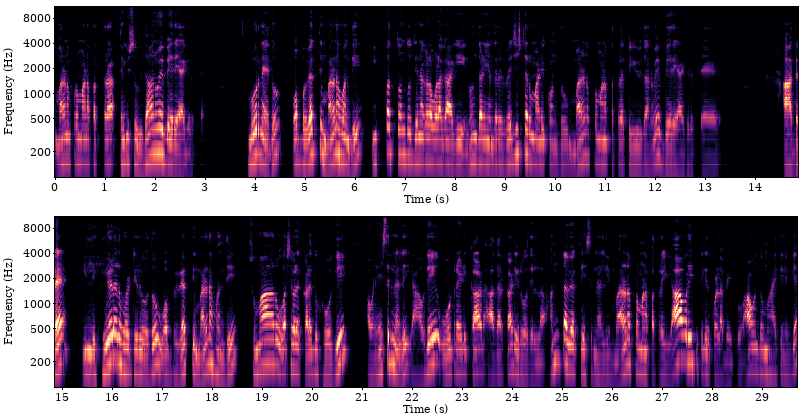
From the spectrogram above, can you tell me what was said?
ಮರಣ ಪ್ರಮಾಣ ಪತ್ರ ತೆಗೆಸುವ ವಿಧಾನವೇ ಬೇರೆ ಆಗಿರುತ್ತೆ. ಮೂರನೆಯದು ಒಬ್ಬ ವ್ಯಕ್ತಿ ಮರಣ ಹೊಂದಿ ಇಪ್ಪತ್ತೊಂದು ದಿನಗಳ ಒಳಗಾಗಿ ನೋಂದಣಿ ಅಂದರೆ ರಿಜಿಸ್ಟರ್ ಮಾಡಿಕೊಂಡು ಮರಣ ಪ್ರಮಾಣ ಪತ್ರ ತೆಗೆಯುವ ವಿಧಾನವೇ ಬೇರೆಯಾಗಿರುತ್ತೆ. ಆದರೆ ಇಲ್ಲಿ ಹೇಳಲು ಹೊರಟಿರುವುದು ಒಬ್ಬ ವ್ಯಕ್ತಿ ಮರಣ ಹೊಂದಿ ಸುಮಾರು ವರ್ಷಗಳ ಕಳೆದು ಹೋಗಿ ಅವನ ಹೆಸರಿನಲ್ಲಿ ಯಾವುದೇ voter I D card, Aadhaar card ಇರುವುದಿಲ್ಲ. ಅಂಥ ವ್ಯಕ್ತಿ ಹೆಸರಿನಲ್ಲಿ ಮರಣ ಪ್ರಮಾಣ ಪತ್ರ ಯಾವ ರೀತಿ ತೆಗೆದುಕೊಳ್ಳಬೇಕು? ಆ ಒಂದು ಮಾಹಿತಿ ನಿಮಗೆ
